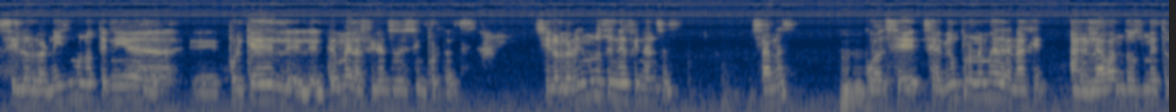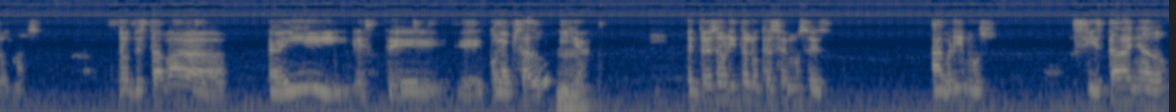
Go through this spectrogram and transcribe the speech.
si el organismo no tenía, eh, ¿por qué el, tema de las finanzas es importante? Si el organismo no tenía finanzas sanas, si, había un problema de drenaje, arreglaban dos metros más. Donde estaba ahí este, eh, colapsado y ya. Entonces ahorita lo que hacemos es abrimos, si está dañado,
